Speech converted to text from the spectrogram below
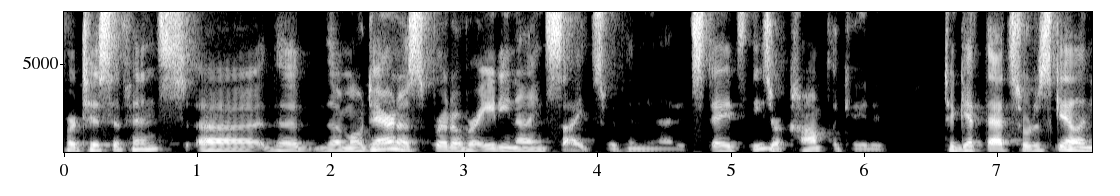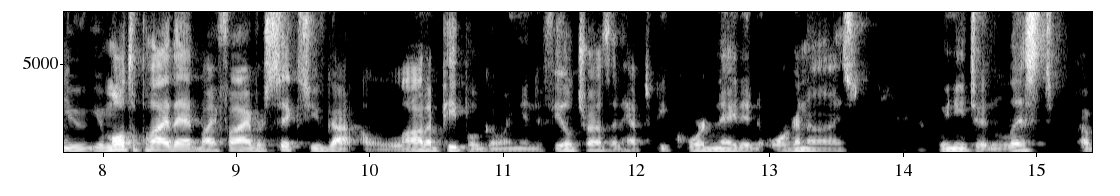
participants. Uh, the the Moderna spread over eighty nine sites within the United States. These are complicated to get that sort of scale, and you you multiply that by five or six, you've got a lot of people going into field trials that have to be coordinated, organized. We need to enlist a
